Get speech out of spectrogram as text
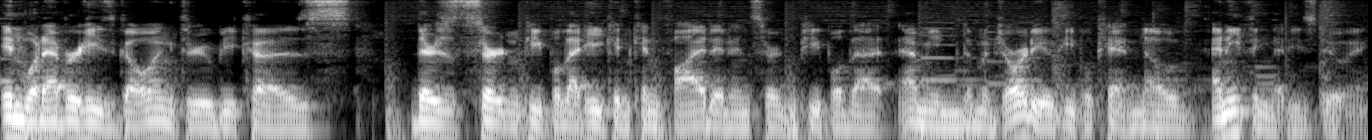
in whatever he's going through because there's certain people that he can confide in and certain people that I mean the majority of people can't know anything that he's doing.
